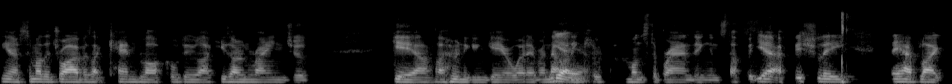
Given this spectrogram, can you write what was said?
you know some other drivers like Ken Block will do like his own range of gear, like Hoonigan gear or whatever, and that Yeah, will yeah. include Monster branding and stuff. But yeah, officially they have like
